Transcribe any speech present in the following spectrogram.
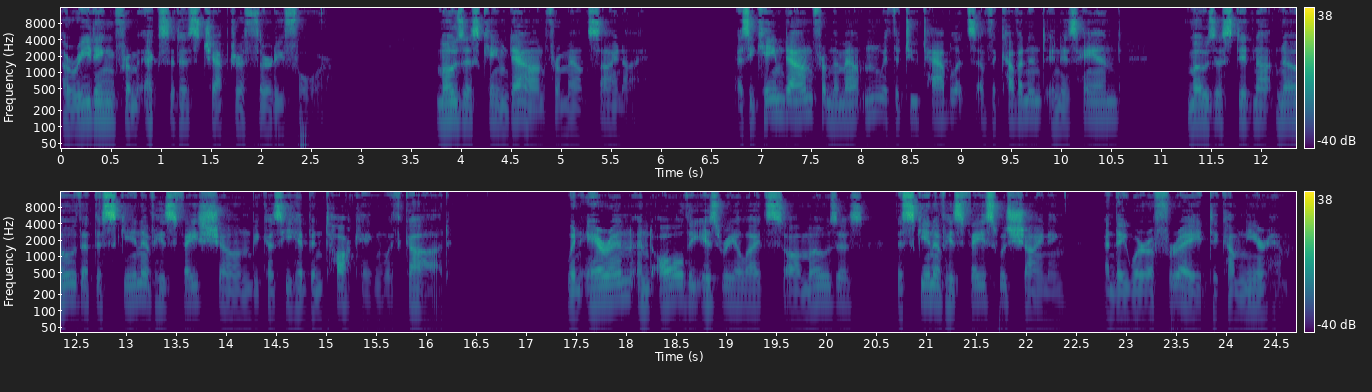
A reading from Exodus chapter 34. Moses came down from Mount Sinai. As he came down from the mountain with the two tablets of the covenant in his hand, Moses did not know that the skin of his face shone because he had been talking with God. When Aaron and all the Israelites saw Moses, the skin of his face was shining, and they were afraid to come near him.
